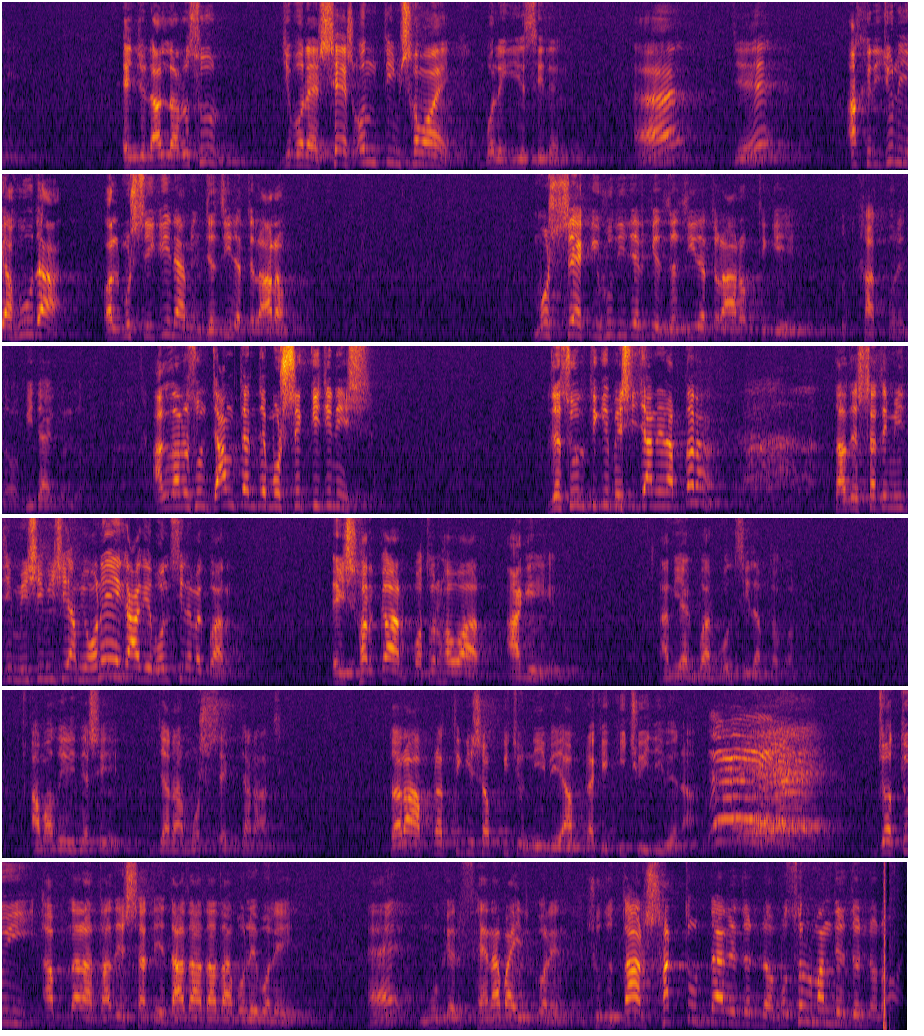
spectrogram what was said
এই জন্য আল্লাহ রসুল জীবনের শেষ অন্তিম সময় বলে গিয়েছিলেন হ্যাঁ যে, আখরিজুল ইয়াহুদা অল মুশরিকিন আমিন জাজিরাতুল আরব। মোশেক ইহুদিদেরকে জাজিরাতুল আরব থেকে উৎখাত করে দাও, বিদায় করে দাও। আল্লাহ রসুল জানতেন যে মোশেক কি জিনিস? রসুল থেকে বেশি জানেন আপনারা? তাদের সাথে মিশি মিশি আমি অনেক আগে বলছিলাম একবার, এই সরকার পতন হওয়ার আগে। আমি একবার বলছিলাম তখন, আমাদের এই দেশে যারা মোশেক যারা আছে, তারা আপনার থেকে সব কিছু নিবে, আপনাকে কিছুই দিবে না। যতই আপনারা তাদের সাথে দাদা দাদা বলে বলে হ্যাঁ মুখের ফেনা বাইর করেন, শুধু তার স্বার্থ উদ্ধারের জন্য, মুসলমানদের জন্য নয়।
